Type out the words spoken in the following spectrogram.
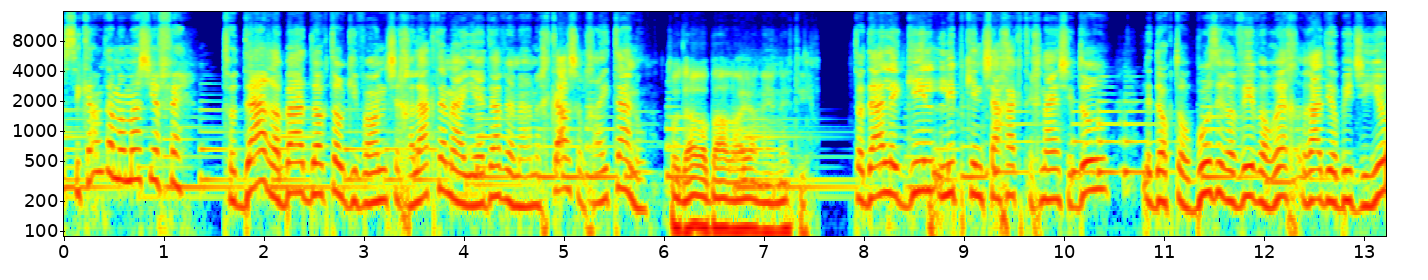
סיכמת ממש יפה. תודה רבה, דוקטור גבעון, שחלקת מהידע ומהמחקר שלך איתנו. תודה רבה, ראיה, נהניתי. תודה לגיל ליפקין שחק, טכנאי השידור, לדוקטור בוזי רביב, עורך רדיו BGU,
